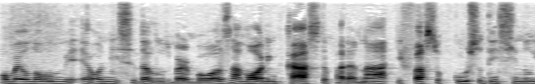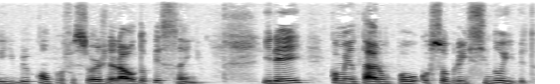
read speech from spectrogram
o meu nome é Oníce da Luz Barbosa, moro em Castro, Paraná e faço curso de ensino híbrido com o professor Geraldo Peçanha. Irei comentar um pouco sobre o ensino híbrido.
